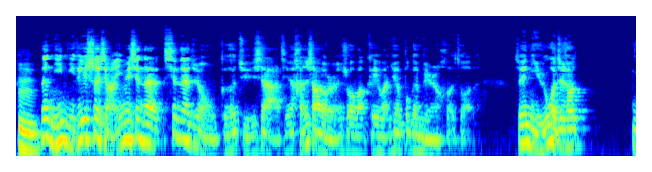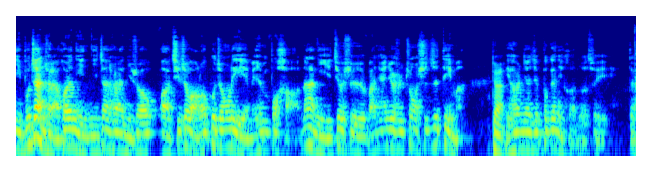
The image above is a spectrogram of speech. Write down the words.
嗯，那你你可以设想，因为现在现在这种格局下，其实很少有人说吧，可以完全不跟别人合作的。所以你如果这时候你不站出来，或者你你站出来，你说哦，其实网络不中立也没什么不好，那你就是完全就是众矢之的嘛。对，以后人家就不跟你合作，所以对。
